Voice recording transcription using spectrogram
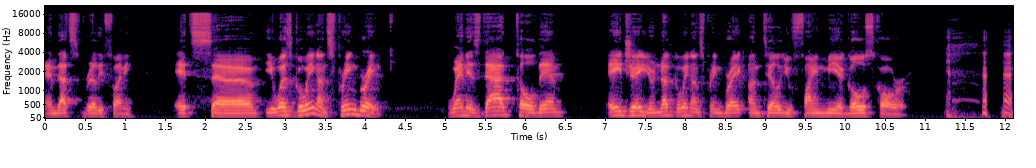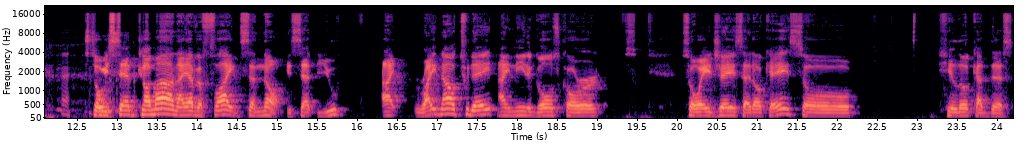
and that's really funny. It's uh, he was going on spring break when his dad told him, AJ, you're not going on spring break until you find me a goal scorer. So he said, Come on, I have a flight. He said, No. He said, You I right now today I need a goal scorer. So AJ said, Okay. So he looked at the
